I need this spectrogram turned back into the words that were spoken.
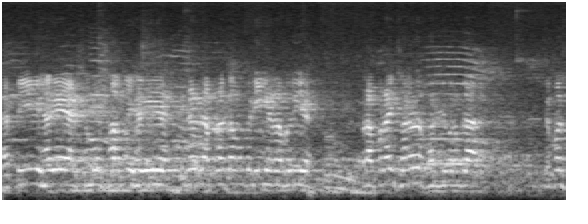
ਹੈਪੀ ਵੀ ਹੈਗੇ ਐਸਐਮਓ ਸਾਹਿਬ ਵੀ ਹੈਗੇ ਆ, ਇਹਨਾਂ ਨੇ ਆਪਣਾ ਕੰਮ ਕਰੀ ਜਾਣਾ ਵਧੀਆ। ਪਰ ਆਪਣਾ ਹੀ ਸਾਰਿਆਂ ਦਾ ਫਰਜ਼ ਬਣਦਾ ਕਿ ਬਸ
